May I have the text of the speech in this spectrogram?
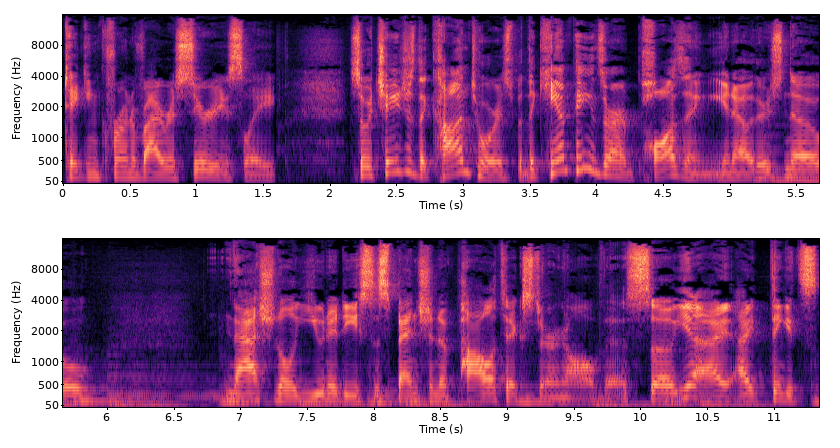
taking coronavirus seriously. So it changes the contours, but the campaigns aren't pausing. You know, there's no national unity suspension of politics during all of this. So yeah, I, I think it's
